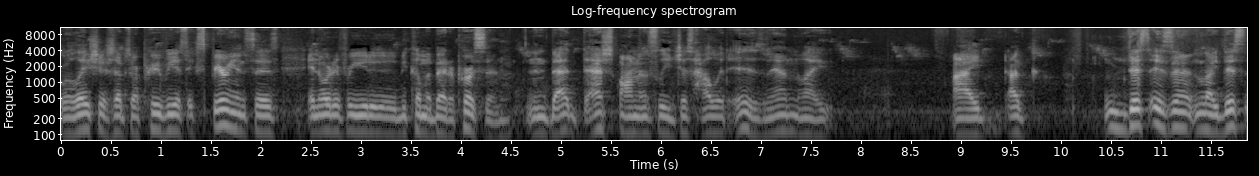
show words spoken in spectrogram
relationships or previous experiences in order for you to become a better person. And that that's honestly just how it is, man. Like I I this isn't like this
